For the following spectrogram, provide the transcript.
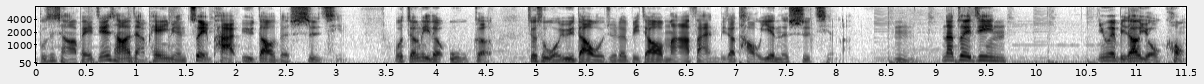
不是想要配，今天想要讲配音员最怕遇到的事情。我整理了五个，就是我遇到我觉得比较麻烦、比较讨厌的事情了。嗯，那最近因为比较有空，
